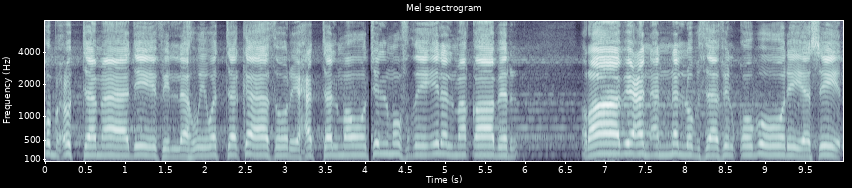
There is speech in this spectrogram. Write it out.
قبح التمادي في اللهو والتكاثر حتى الموت المفضي إلى المقابر. رابعا أن اللبث في القبور يسير.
